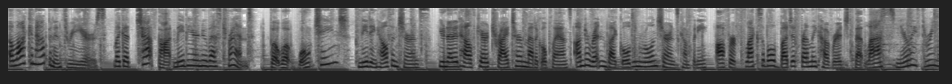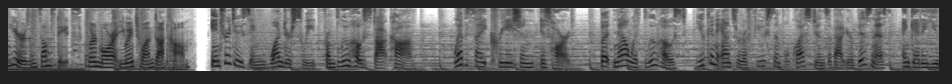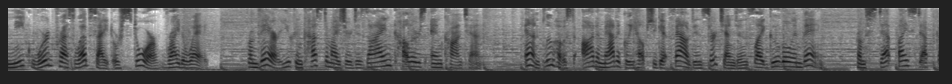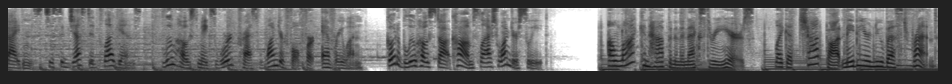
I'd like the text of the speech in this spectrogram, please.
A lot can happen in three years, like a chatbot may be your new best friend. But what won't change? Needing health insurance. United Healthcare Tri Term Medical Plans, underwritten by Golden Rule Insurance Company, offer flexible, budget friendly coverage that lasts nearly three years in some states. Learn more at uh1.com. Introducing Wondersuite from Bluehost.com. Website creation is hard, but now with Bluehost, you can answer a few simple questions about your business and get a unique WordPress website or store right away. From there, you can customize your design, colors, and content. And Bluehost automatically helps you get found in search engines like Google and Bing. From step-by-step guidance to suggested plugins, Bluehost makes WordPress wonderful for everyone. Go to bluehost.com/wondersuite. A lot can happen in the next three years, like a chatbot may be your new best friend.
